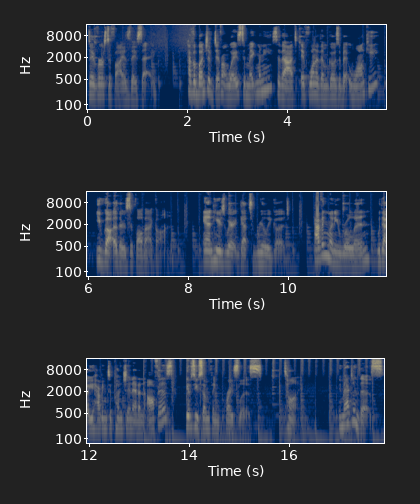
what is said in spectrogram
Diversify, as they say. Have a bunch of different ways to make money so that if one of them goes a bit wonky, you've got others to fall back on. And here's where it gets really good. Having money roll in without you having to punch in at an office gives you something priceless time. Imagine this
